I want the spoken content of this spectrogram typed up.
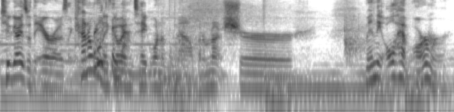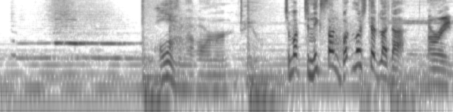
Two guys with arrows. I kind of want to go ahead and take one of them out, but I'm not sure. Man, they all have armor. All of them have armor. Damn. Chumak chiniksan butler stedlada. All right.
